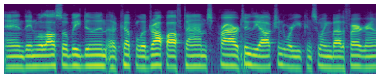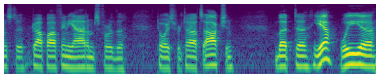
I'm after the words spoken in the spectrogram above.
And then we'll also be doing a couple of drop off times prior to the auction where you can swing by the fairgrounds to drop off any items for the Toys for Tots auction. But uh, yeah, we uh,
